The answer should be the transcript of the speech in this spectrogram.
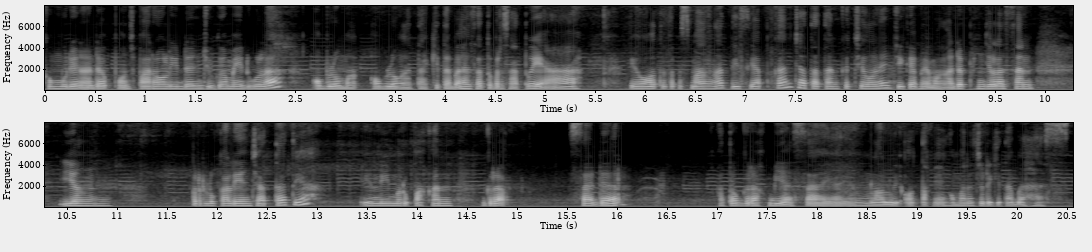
kemudian ada pons paroli dan juga medula oblongata. Kita bahas satu persatu ya. Yo, tetap semangat, disiapkan catatan kecilnya jika memang ada penjelasan yang perlu kalian catat ya. Ini merupakan gerak sadar atau gerak biasa ya yang melalui otak yang kemarin sudah kita bahas.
